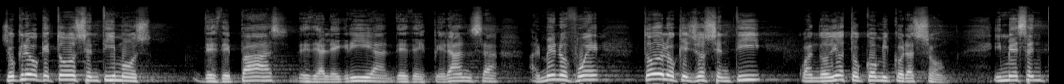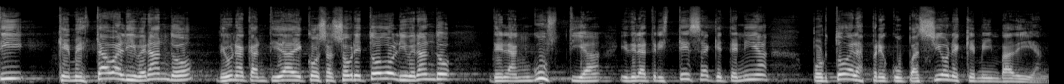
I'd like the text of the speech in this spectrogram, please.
yo creo que todos sentimos desde paz, desde alegría, desde esperanza, al menos fue todo lo que yo sentí cuando Dios tocó mi corazón. Y me sentí que me estaba liberando de una cantidad de cosas, sobre todo liberando de la angustia y de la tristeza que tenía por todas las preocupaciones que me invadían.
